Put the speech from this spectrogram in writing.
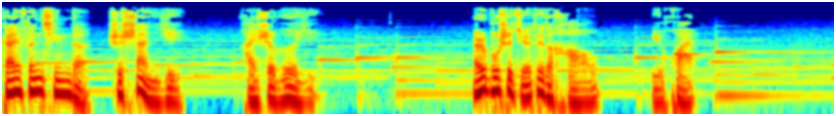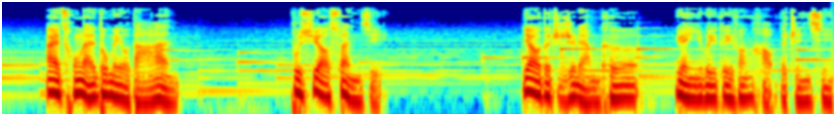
该分清的是善意，还是恶意，而不是绝对的好与坏。爱从来都没有答案，不需要算计，要的只是两颗愿意为对方好的真心。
